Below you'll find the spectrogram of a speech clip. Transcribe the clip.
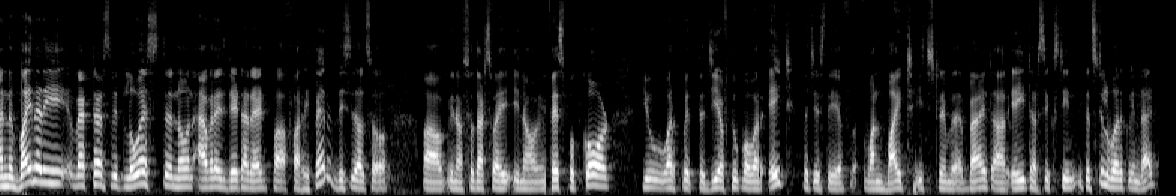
and the binary vectors with lowest known average data read for, repair this is also uh, you know so that is why you know in Facebook code you work with the G of 2 power 8 which is the 1 byte each stream byte or 8 or 16 you can still work with that.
